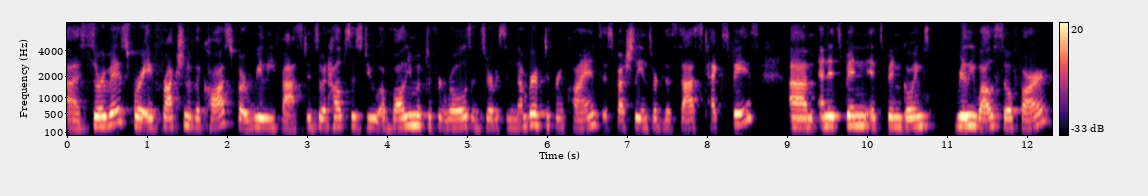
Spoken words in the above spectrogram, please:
uh, service for a fraction of the cost, but really fast. And so it helps us do a volume of different roles and service a number of different clients, especially in sort of the SaaS tech space. Um, and it's been it's been going really well so far.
